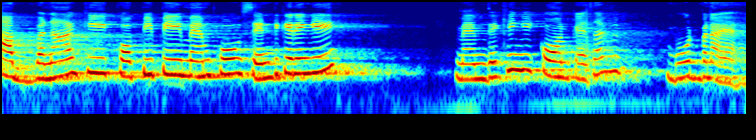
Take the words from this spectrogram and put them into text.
आप बना के कॉपी पे मैम को सेंड करेंगे। मैम देखेंगे कौन कैसा बोर्ड बनाया है।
